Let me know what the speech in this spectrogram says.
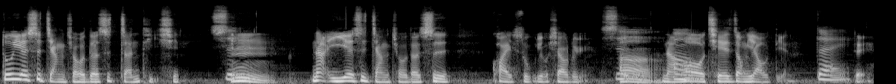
多页式讲求的是整体性，是、嗯。那一页式讲求的是快速有效率，是，嗯然后切中要点。对对，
